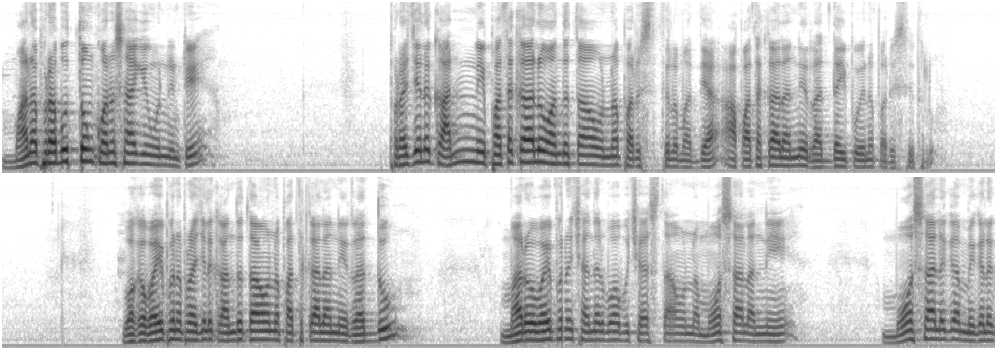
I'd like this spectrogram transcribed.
మన ప్రభుత్వం కొనసాగి ఉండింటే ప్రజలకు అన్ని పథకాలు అందుతా ఉన్న పరిస్థితుల మధ్య ఆ పథకాలన్నీ రద్దయిపోయిన పరిస్థితులు. ఒకవైపున ప్రజలకు అందుతా ఉన్న పథకాలన్నీ రద్దు మరోవైపున చంద్రబాబు చేస్తూ ఉన్న మోసాలన్నీ మోసాలుగా మిగల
